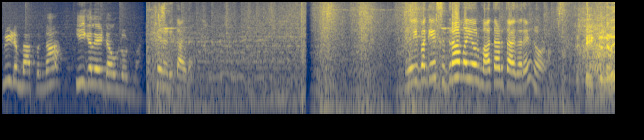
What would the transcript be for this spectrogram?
ಫ್ರೀಡಮ್ ಆಪ್ ಅನ್ನ ಈಗಲೇ ಡೌನ್ಲೋಡ್ ಮಾಡಿ. ನಡೀತಾ ಇದೆ. ಈ ಬಗ್ಗೆ ಸಿದ್ದರಾಮಯ್ಯ ಅವರು ಮಾತಾಡ್ತಾ ಇದ್ದಾರೆ ನೋಡೋಣ. ಕೈ ಕೆಳಗಡೆ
